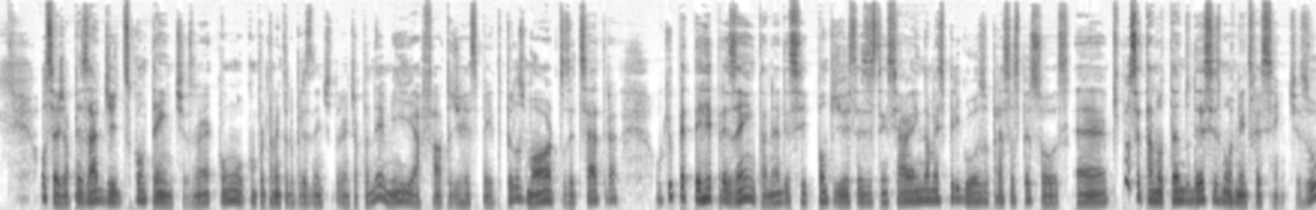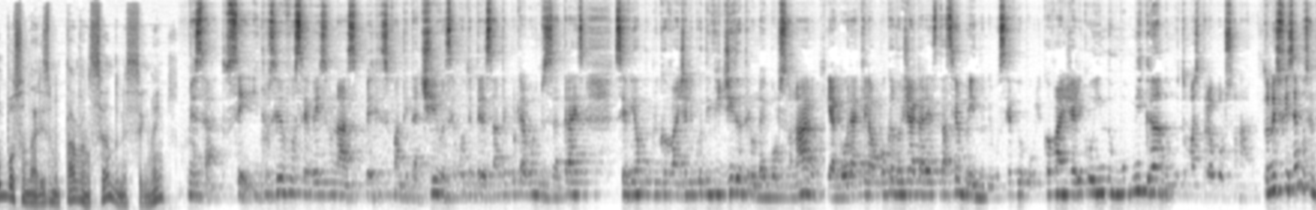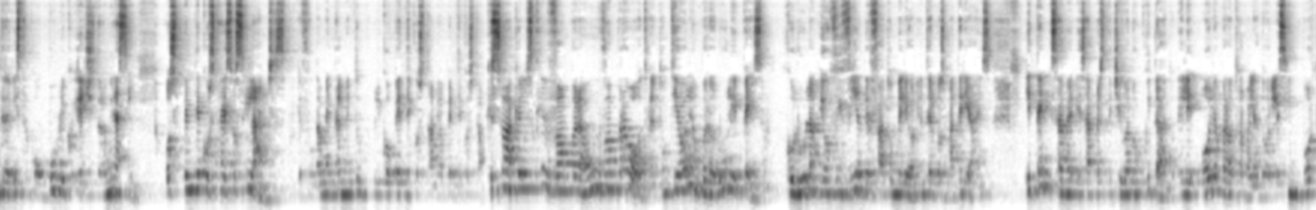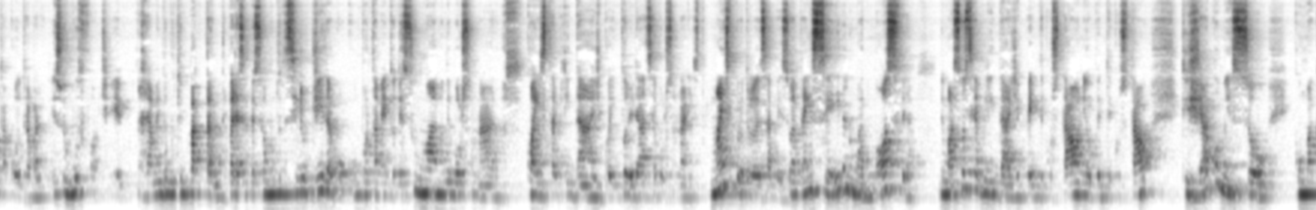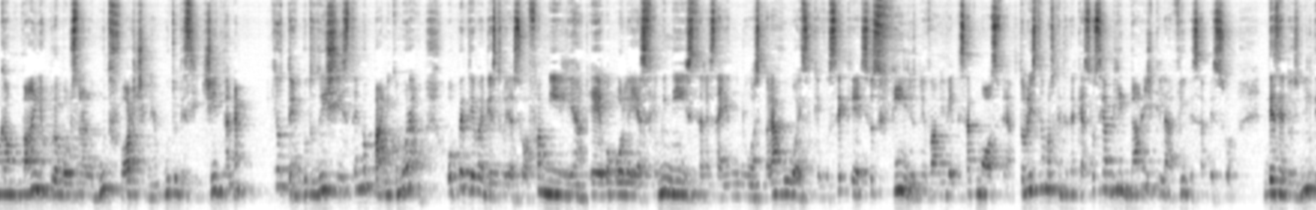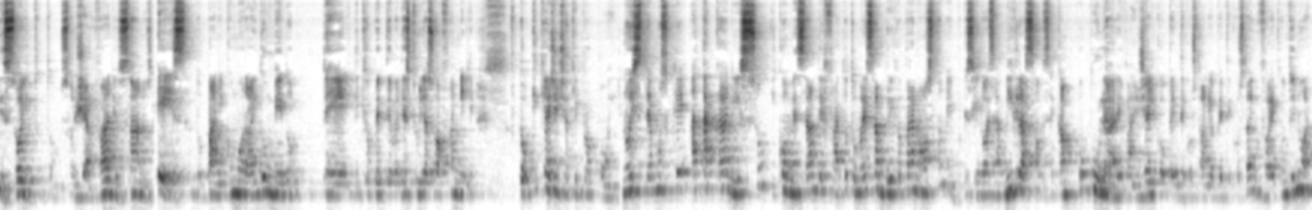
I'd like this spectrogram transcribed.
Ou seja, apesar de descontentes né, com o comportamento do presidente durante a pandemia, a falta de respeito pelos mortos, etc., o que o PT representa, né, desse ponto de vista existencial, é ainda mais perigoso para essas pessoas. É, o que você está notando desses movimentos recentes? O bolsonarismo está avançando nesse segmento? Exato, sim. Inclusive você vê isso nas pesquisas quantitativas, é muito interessante porque alguns meses atrás você via o público evangélico dividido entre Lula e Bolsonaro e agora aquela boca do jacaré está se abrindo, né? Você vê o público evangélico indo, migrando muito mais para o Bolsonaro. Então nós fizemos entrevista com o público que a gente denomina assim, os pentecostais oscilantes, porque fundamentalmente o público pentecostal e neopentecostal, que são aqueles que vão para um, vão para outro. Então, que olham para o Lula e pensam que o Lula eu vivia de fato melhor em termos materiais e tem essa, essa perspectiva do cuidado. Ele olha para o trabalhador, ele se importa com o trabalhador. Isso é muito forte, é realmente muito impactante para essa pessoa muito desiludida com o comportamento desumano de Bolsonaro, com a instabilidade, com a intolerância bolsonarista. Mas, por outro lado, essa pessoa está inserida numa atmosfera de uma sociabilidade pentecostal, neopentecostal, que já começou com uma campanha pro Bolsonaro muito forte, né, muito decidida, né, que o tempo todo insiste no pânico moral. O PT vai destruir a sua família, é, olha as feministas né, saindo nuas para a rua, isso que você quer, seus filhos né, vão viver nessa atmosfera. Então nós temos que entender que a sociabilidade que ela vive, essa pessoa, desde 2018, então são já vários anos, é essa, do pânico moral e do medo de, de que o PT vai destruir a sua família. Então, o que, que a gente aqui propõe? Nós temos que atacar isso e começar, de fato, a tomar essa briga para nós também, porque senão essa migração desse campo popular, evangélico, pentecostal, neopentecostal, vai continuar.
